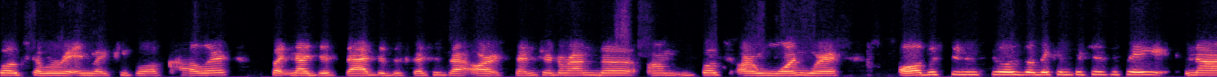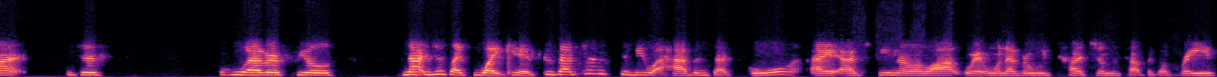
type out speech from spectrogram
books that were written by people of color. But not just that, the discussions that are centered around the um, books are one where all the students feel as though they can participate, not just whoever feels, not just like white kids, because that tends to be what happens at school. I, I've seen a lot where whenever we touch on the topic of race,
